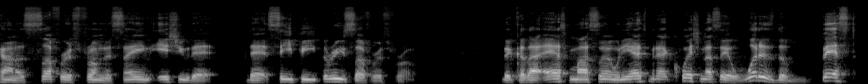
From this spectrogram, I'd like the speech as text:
kind of suffers from the same issue that that CP3 suffers from. Because I asked my son when he asked me that question, I said, "What is the best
